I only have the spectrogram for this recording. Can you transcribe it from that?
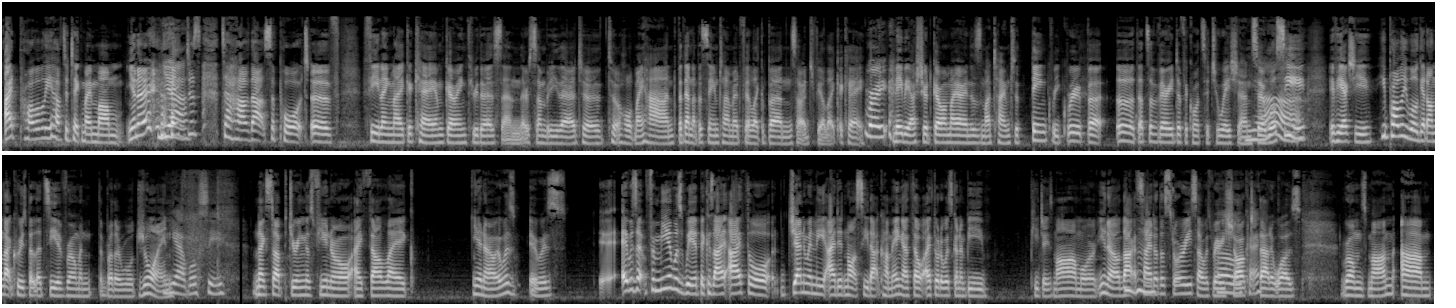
I'd probably have to take my mum, you know? Like, just to have that support of feeling like, okay, I'm going through this and there's somebody there to, to hold my hand. But then at the same time, I'd feel like a burden. So I'd feel like, okay, Right. maybe I should go on my own. This is my time to think, regroup. But ugh, that's a very difficult situation. So we'll see if he actually, he probably will get on that cruise, but let's see if Roman, the brother, will join yeah, we'll see. next up during this funeral i felt like you know it was it was it was for me it was weird because i i thought genuinely i did not see that coming. I thought i thought it was going to be pj's mom or you know that side of the story. So i was very Oh, shocked okay. that it was rome's mom. Um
